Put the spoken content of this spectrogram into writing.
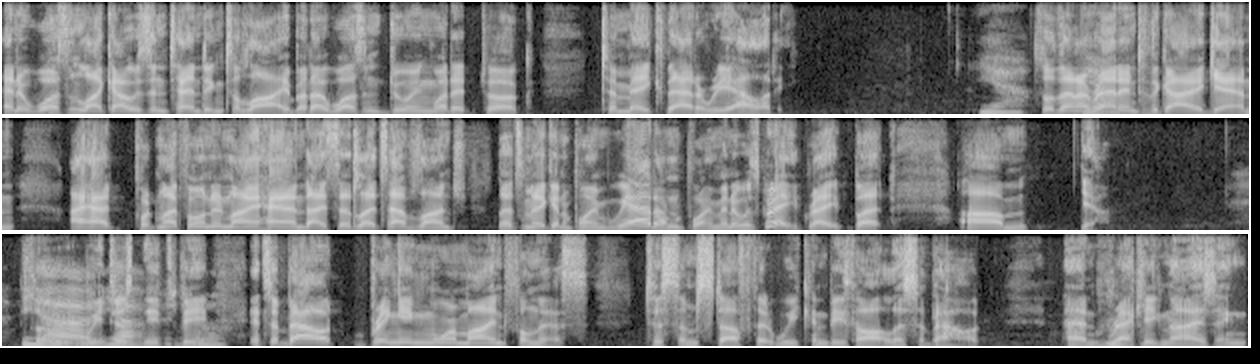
And it wasn't like I was intending to lie, but I wasn't doing what it took to make that a reality. Yeah. So then I yeah. ran into the guy again. I had put my phone in my hand. I said, let's have lunch. Let's make an appointment. We had an appointment. It was great, right? But um, yeah. So yeah, we just yeah, need to be, sure. it's about bringing more mindfulness to some stuff that we can be thoughtless about and mm-hmm. recognizing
